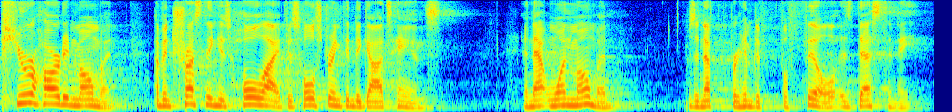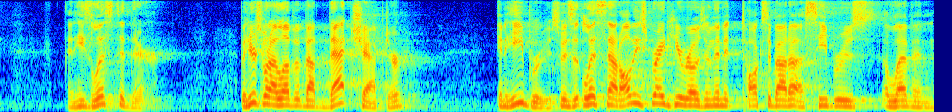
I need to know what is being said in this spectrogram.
pure hearted moment of entrusting his whole life, his whole strength into God's hands. And that one moment was enough for him to fulfill his destiny. And he's listed there. But here's what I love about that chapter in Hebrews is it lists out all these great heroes and then it talks about us. Hebrews 11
